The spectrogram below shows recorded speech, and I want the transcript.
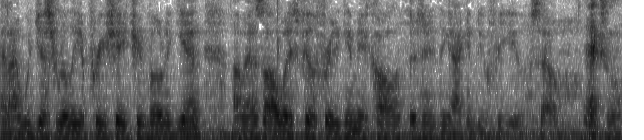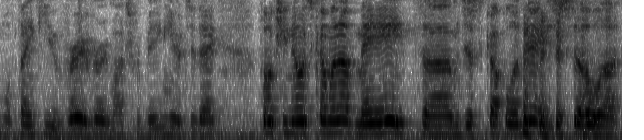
and I would just really appreciate your vote again. Um, as always, feel free to give me a call if there's anything I can do for you. So, Excellent. Well, thank you very, very much for being here today. Folks, you know it's coming up May 8th, um, just a couple of days. so uh,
